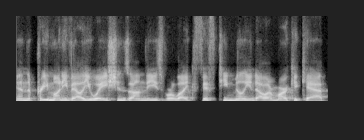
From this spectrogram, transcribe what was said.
and the pre-money valuations on these were like fifteen million dollar market cap.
